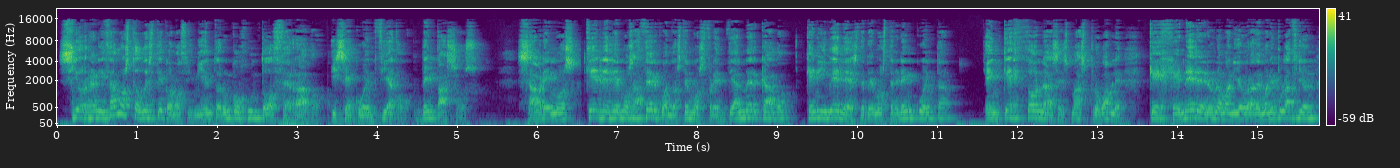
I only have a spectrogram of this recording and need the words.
Si organizamos todo este conocimiento en un conjunto cerrado y secuenciado de pasos, sabremos qué debemos hacer cuando estemos frente al mercado, qué niveles debemos tener en cuenta en qué zonas es más probable que generen una maniobra de manipulación,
